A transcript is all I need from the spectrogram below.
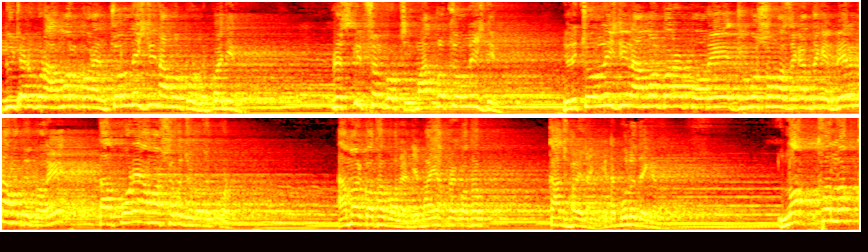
দুইটার উপর আমল করেন, চল্লিশ দিন আমল করবেন। কয়দিন? প্রেসক্রিপশন করছি, মাত্র চল্লিশ দিন। যদি চল্লিশ দিন আমল করার পরে যুব সমাজ এখান থেকে বের না হতে পারে, তারপরে আমার সাথে যোগাযোগ করেন। আমার কথা বলেন যে, ভাই, আপনার কথা কাজ হয় না এটা বলে দেখেন। লক্ষ লক্ষ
